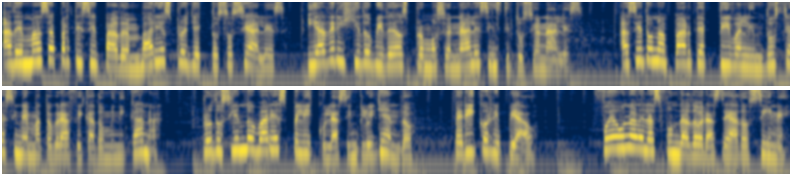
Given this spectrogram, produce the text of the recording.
Además ha participado en varios proyectos sociales y ha dirigido videos promocionales institucionales. Ha sido una parte activa en la industria cinematográfica dominicana, produciendo varias películas incluyendo Perico Ripiao. Fue una de las fundadoras de Adocine,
